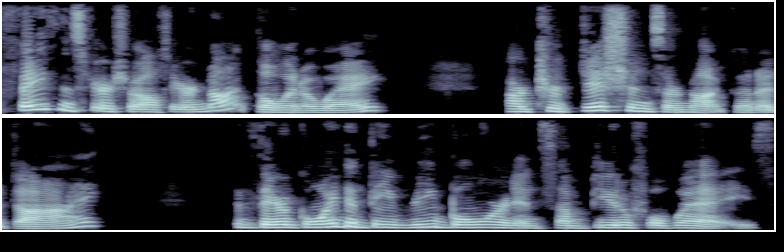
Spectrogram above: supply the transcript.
faith and spirituality are not going away. Our traditions are not going to die. They're going to be reborn in some beautiful ways.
